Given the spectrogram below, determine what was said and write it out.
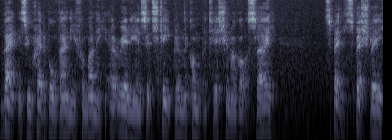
that is incredible value for money. It really is. It's cheaper than the competition I've got to say. Spe especially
